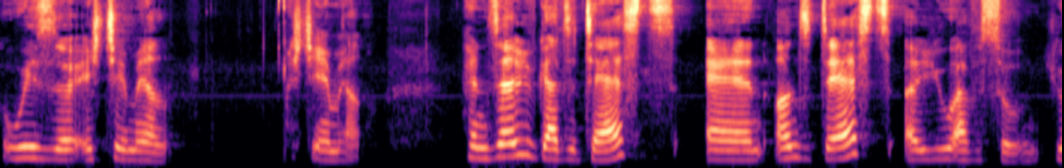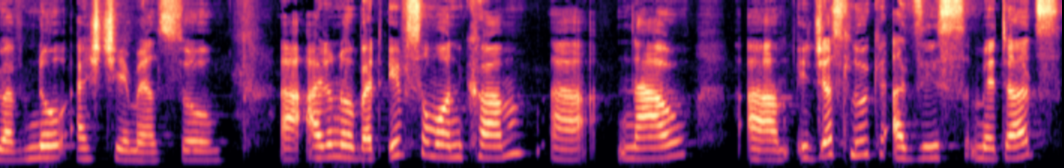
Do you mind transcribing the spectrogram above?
with the HTML. HTML. And there you've got the tests, and on the tests uh, you have so you have no HTML. So uh, I don't know, but if someone come uh, now, um, it just look at these methods,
